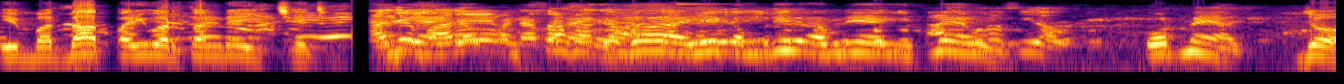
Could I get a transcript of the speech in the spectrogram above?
એ બધા પરિવર્તનને ઈચ્છે છે. જો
